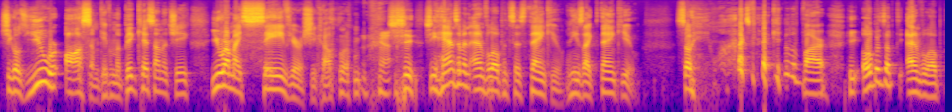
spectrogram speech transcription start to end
She goes, "You were awesome." Gave him a big kiss on the cheek. "You are my savior," she called him. She she hands him an envelope and says, "Thank you," and he's like, "Thank you." So he walks back into the bar. He opens up the envelope,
